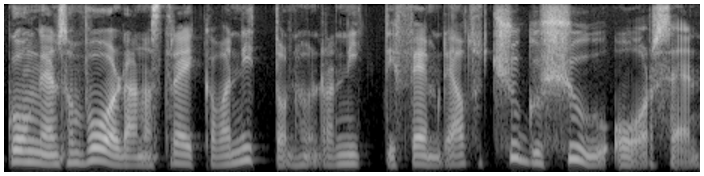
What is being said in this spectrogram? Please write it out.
gången som vårdarna strejkade var 1995, det är alltså 27 år sedan.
